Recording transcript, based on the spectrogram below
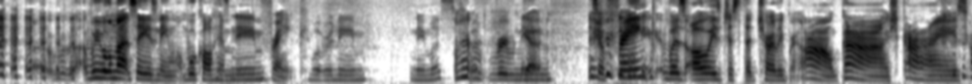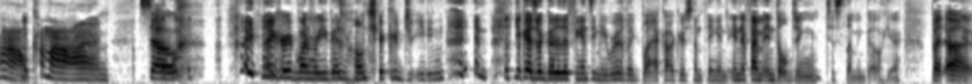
uh, we will not say his name we'll call His him name? frank We'll rename nameless. Rename. so frank was always just the charlie brown oh gosh guys oh come on so I, I heard one where you guys were all trick or treating, and you guys would go to the fancy neighborhood like Blackhawk or something. And, and if I'm indulging, just let me go here. But uh, Yeah.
